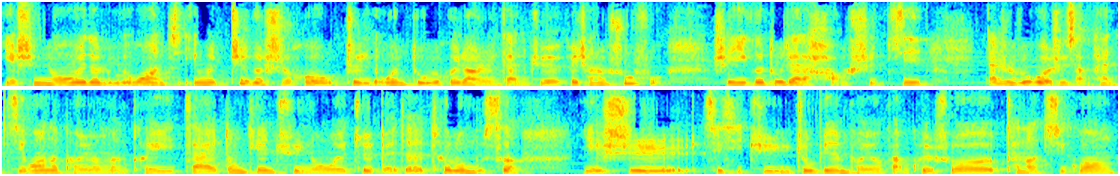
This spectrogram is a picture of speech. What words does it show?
也是挪威的旅游旺季，因为这个时候这里的温度会让人感觉非常的舒服，是一个度假的好时机。但是如果是想看极光的朋友们，可以在冬天去挪威最北的特罗姆瑟，也是 C C G 周边朋友反馈说看到极光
